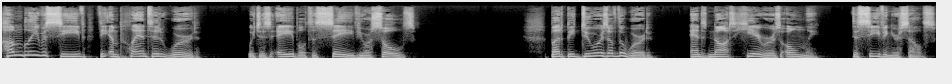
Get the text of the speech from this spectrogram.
Humbly receive the implanted word, which is able to save your souls. But be doers of the word, and not hearers only, deceiving yourselves.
